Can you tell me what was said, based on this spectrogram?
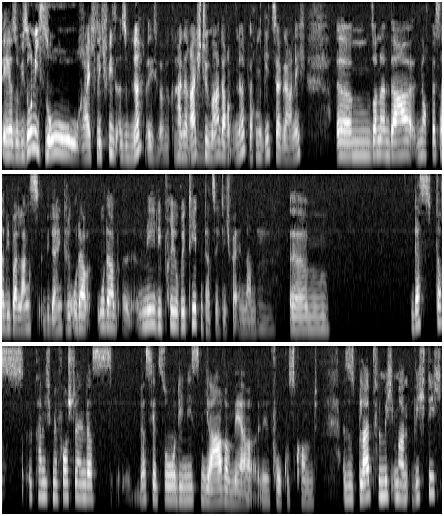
der ja sowieso nicht so reichlich fließt, also ne, keine Reichtümer, darum, ne, darum geht's ja gar nicht, ähm, sondern da noch besser die Balance wieder hinkriegen oder, oder äh, nee, die Prioritäten tatsächlich verändern. Mhm. Ähm, das, das kann ich mir vorstellen, dass das jetzt so die nächsten Jahre mehr in den Fokus kommt. Also es bleibt für mich immer wichtig,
